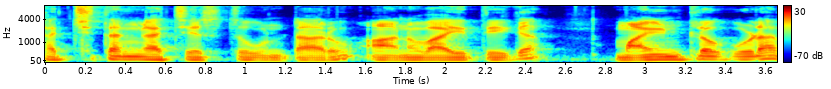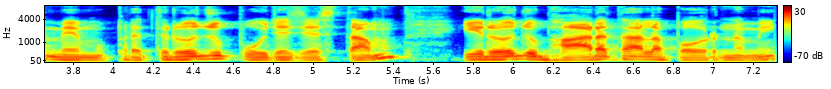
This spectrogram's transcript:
ఖచ్చితంగా చేస్తూ ఉంటారు. ఆనవాయితీగా మా ఇంట్లో కూడా మేము ప్రతిరోజు పూజ చేస్తాము ఈరోజు భారతాల పౌర్ణమి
